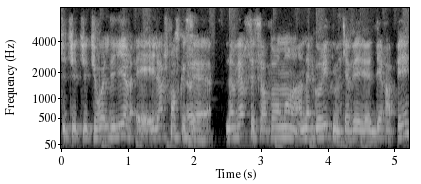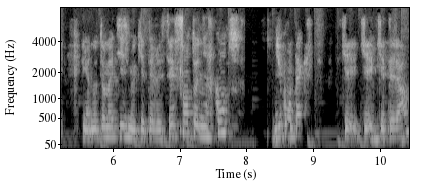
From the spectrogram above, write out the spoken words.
tu, tu, tu, vois le délire. Et, là, je pense que c'est l'inverse, c'est simplement un algorithme qui avait dérapé et un automatisme qui était resté sans tenir compte du contexte qui, qui, qui était là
